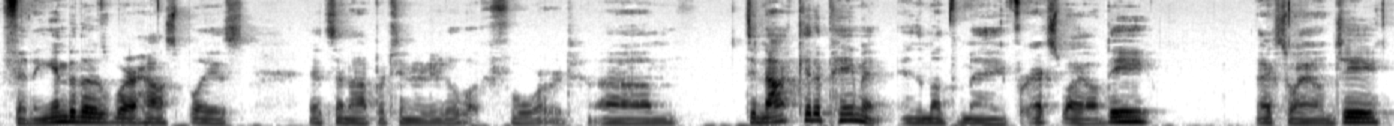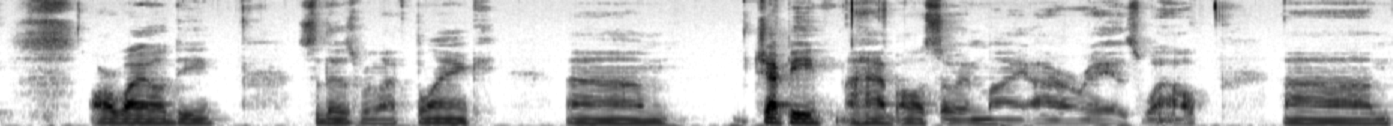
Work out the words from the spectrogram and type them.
fitting into those warehouse plays, it's an opportunity to look forward. Um, did not get a payment in the month of May for XYLD, XYLG, RYLD, so those were left blank. Um, I have also in my IRA as well. Um,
